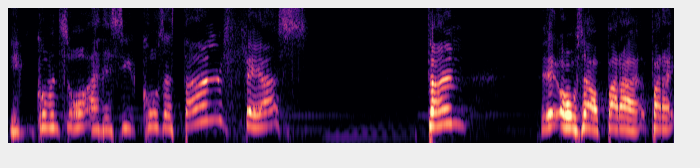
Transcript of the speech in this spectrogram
Y comenzó a decir cosas tan feas, tan, eh, o sea, para, para,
